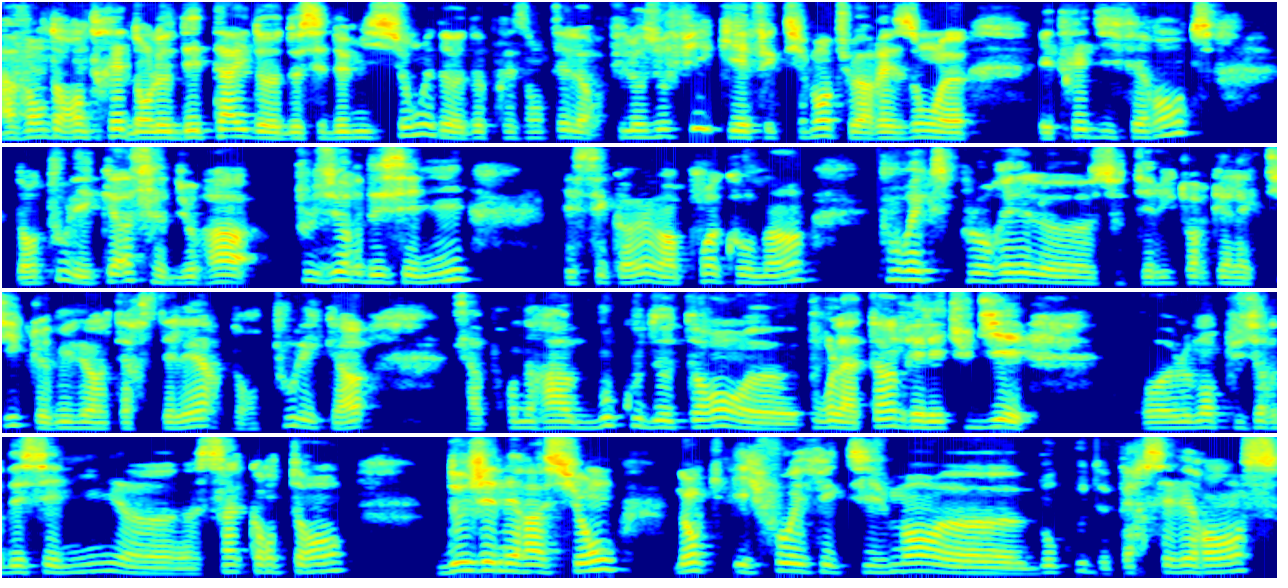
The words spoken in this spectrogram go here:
avant de rentrer dans le détail de, de ces deux missions et de, de, présenter leur philosophie, qui effectivement, tu as raison, euh, est très différente. Dans tous les cas, ça durera plusieurs décennies et c'est quand même un point commun. Pour explorer le, ce territoire galactique, le milieu interstellaire, dans tous les cas, ça prendra beaucoup de temps euh, pour l'atteindre et l'étudier. Probablement plusieurs décennies, euh, 50 ans, deux générations. Donc, il faut effectivement euh, beaucoup de persévérance,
